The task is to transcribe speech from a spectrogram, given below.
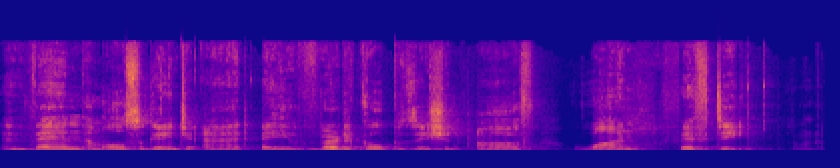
And then I'm also going to add a vertical position of 150. I'm going to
